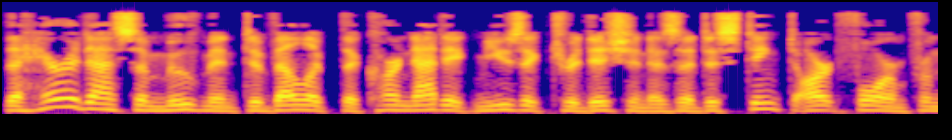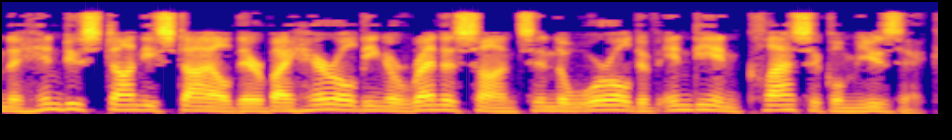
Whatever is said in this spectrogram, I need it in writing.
The Haridasa movement developed the Carnatic music tradition as a distinct art form from the Hindustani style thereby heralding a renaissance in the world of Indian classical music.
